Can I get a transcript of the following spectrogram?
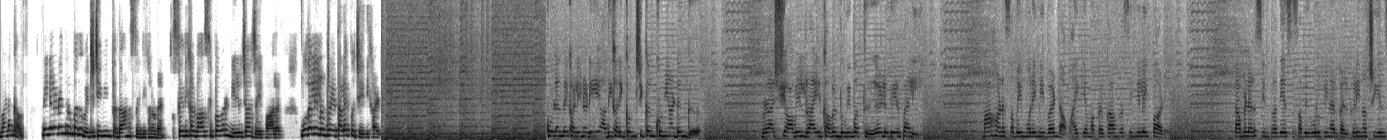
வணக்கம். நீங்கள் இணைந்திருப்பது வெற்றி டிவியின் பிரதான செய்திகளுடன். செய்திகள் வாசிப்பவர் நிலுஜா ஜெயபாலன். முதலில் இன்றைய தலைப்புச் செய்திகள். குழந்தைகளினிடையே அதிகரிக்கும் சிக்கன் குனியா டெங்கு ரஷ்யாவில் ரயில் கவிழ்ந்து விபத்து ஏழு பேர் பலி. மாகாண சபை முறைமை வேண்டாம் ஐக்கிய மக்கள் காங்கிரசின் நிலைப்பாடு. தமிழரசின் பிரதேச சபை உறுப்பினர்கள் கிளிநொச்சியில்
